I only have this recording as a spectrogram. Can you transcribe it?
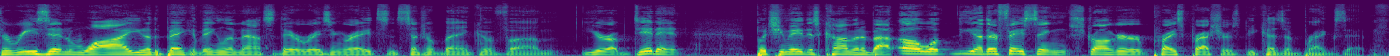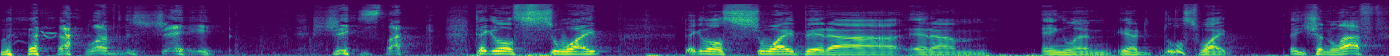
the reason why you know the Bank of England announced that they were raising rates and Central Bank of um, Europe didn't. But she made this comment about, oh well, you know they're facing stronger price pressures because of Brexit. I love the shade. She's like, take a little swipe, take a little swipe at uh, at um England. Yeah, a little swipe. You shouldn't have left.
